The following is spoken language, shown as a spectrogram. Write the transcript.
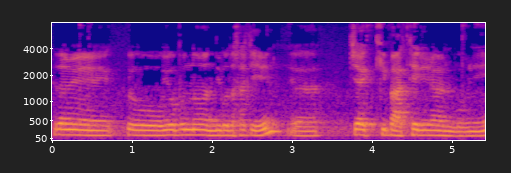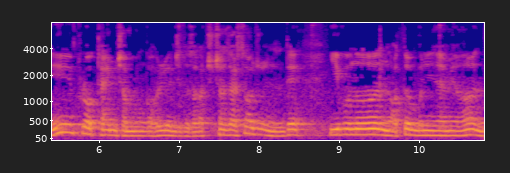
그다음에 그 요분은 이것도 사진 어, 잭 기바텔이라는 분이 Floortime 전문가 훈련 지도사가 추천사를 써주는데 이분은 어떤 분이냐면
